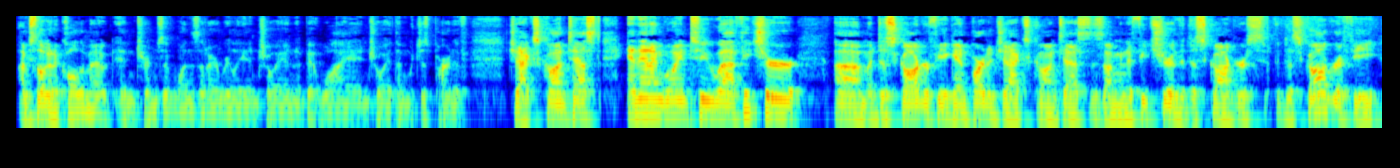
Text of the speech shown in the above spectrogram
I'm still going to call them out in terms of ones that I really enjoy and a bit why I enjoy them, which is part of Jack's contest. And then I'm going to uh, feature um, a discography. Again, part of Jack's contest is I'm going to feature the discography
